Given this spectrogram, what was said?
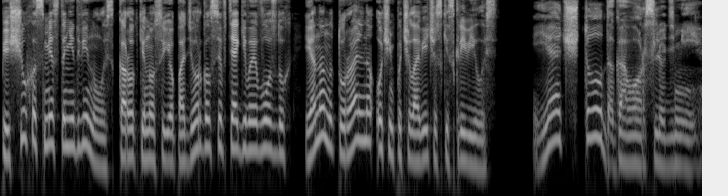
Пищуха с места не двинулась, короткий нос ее подергался, втягивая воздух, и она натурально, очень по-человечески скривилась. «Я чту договор с людьми»,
